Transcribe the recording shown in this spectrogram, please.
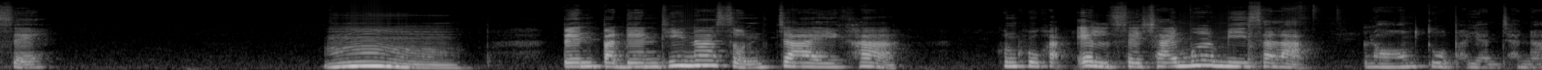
เซอืม เป็นประเด็นที่น่าสนใจค่ะ คุณครูคะเอลเซใช้เมื่อมีสระล้อมตัวพยัญชนะ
